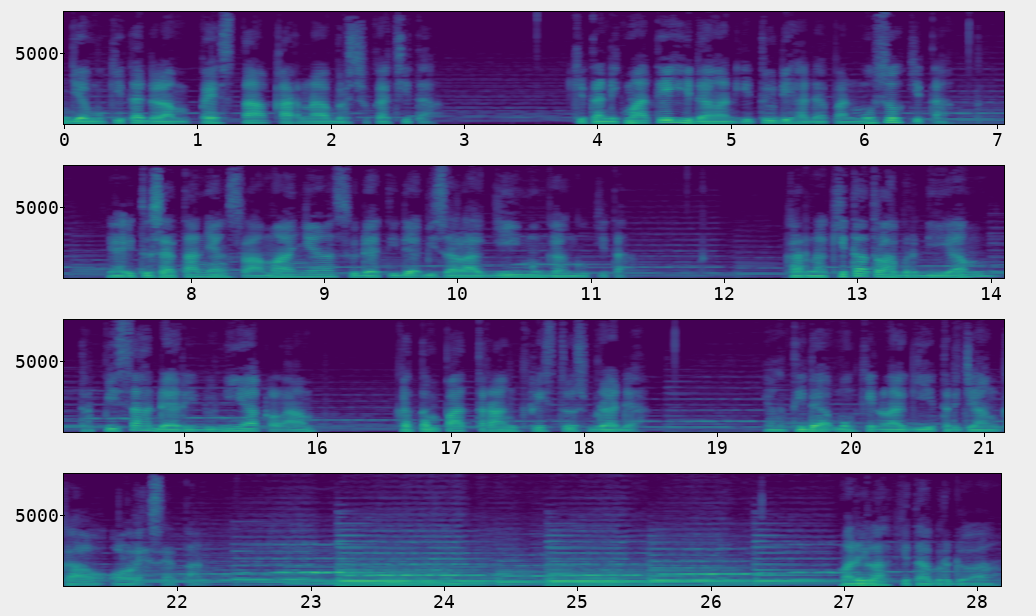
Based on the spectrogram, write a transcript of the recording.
menjamu kita dalam pesta karena bersuka cita. Kita nikmati hidangan itu di hadapan musuh kita, yaitu setan yang selamanya sudah tidak bisa lagi mengganggu kita. Karena kita telah berdiam, terpisah dari dunia kelam, ke tempat terang Kristus berada yang tidak mungkin lagi terjangkau oleh setan. Marilah kita berdoa.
